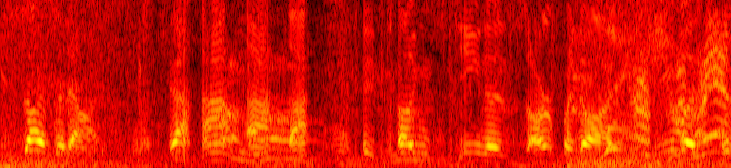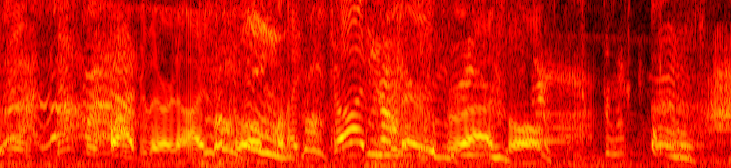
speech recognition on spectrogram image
Zarpedon. Tungsteena Zarpedon. You must have been super popular in high school. My god, your parents were assholes.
